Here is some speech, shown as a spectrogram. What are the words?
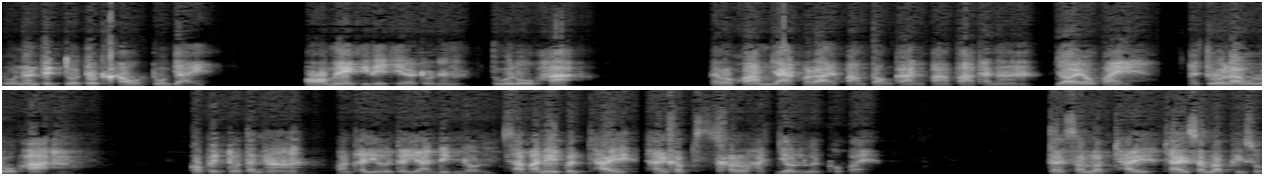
ตัวนั้นเป็นตัวต้นเขาตัวใหญ่พ่อแม่กิเลสที่เราตัวนั้น ตัวโลภะ แต่ว่าความอยากก็ได้ความต้องการความปรารถนาย่อยลงไปไอ้ตัวเราโลภะก็เป็นตัวตัณหาความทะเยอทะยานดิ้นรนสามอันนี้เพิ่นใช้ใช้กับคารหัดเยี่ยวเลือนทั่วไป แต่สำหรับใช้ใช้สำหรับพิสุ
